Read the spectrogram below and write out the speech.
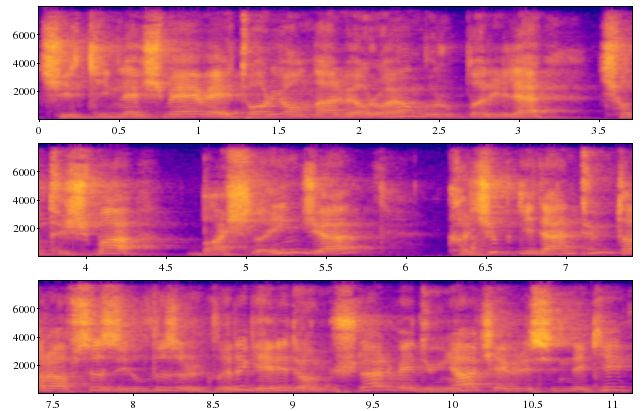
çirkinleşmeye ve Etoryonlar ve Orion gruplarıyla çatışma başlayınca kaçıp giden tüm tarafsız yıldız ırkları geri dönmüşler ve dünya çevresindeki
